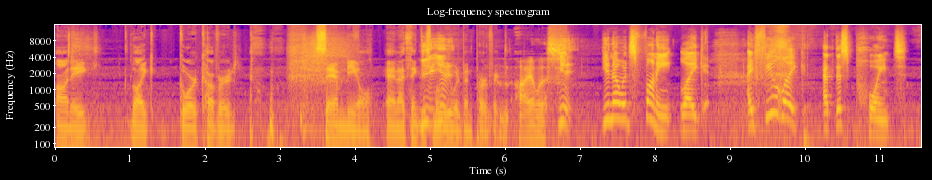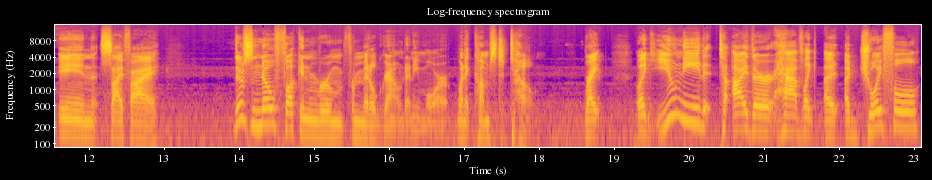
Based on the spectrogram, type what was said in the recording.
on a like gore covered Sam Neill, and I think this You- you- movie would have been perfect. Eyeless. you, you know, it's funny. Like, I feel like at this point in sci-fi, there's no fucking room for middle ground anymore when it comes to tone, right? Like, you need to either have like a, a joyful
